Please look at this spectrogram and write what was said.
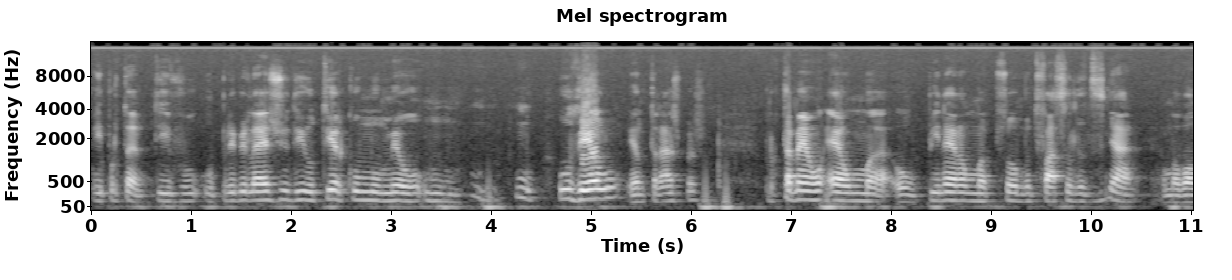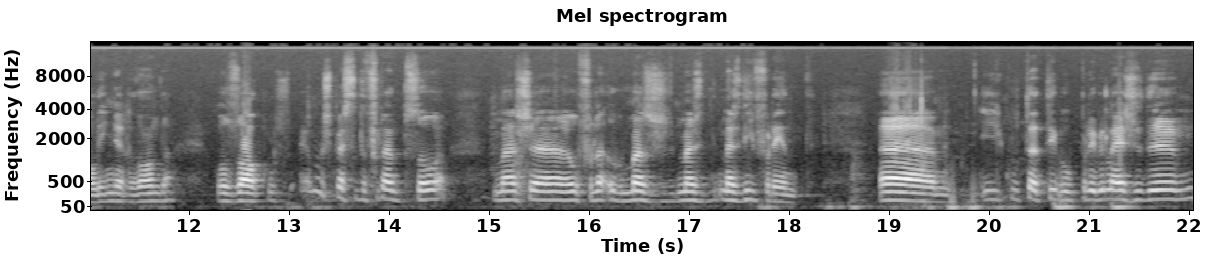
E, portanto, tive o, privilégio de o ter como o meu o dele, entre aspas, porque também é uma. O Pina era uma pessoa muito fácil de desenhar. É uma bolinha redonda, com os óculos. É uma espécie de Fernando Pessoa, mas, uh, mas, mas, mas diferente. Uh, e, portanto, tive o privilégio de.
